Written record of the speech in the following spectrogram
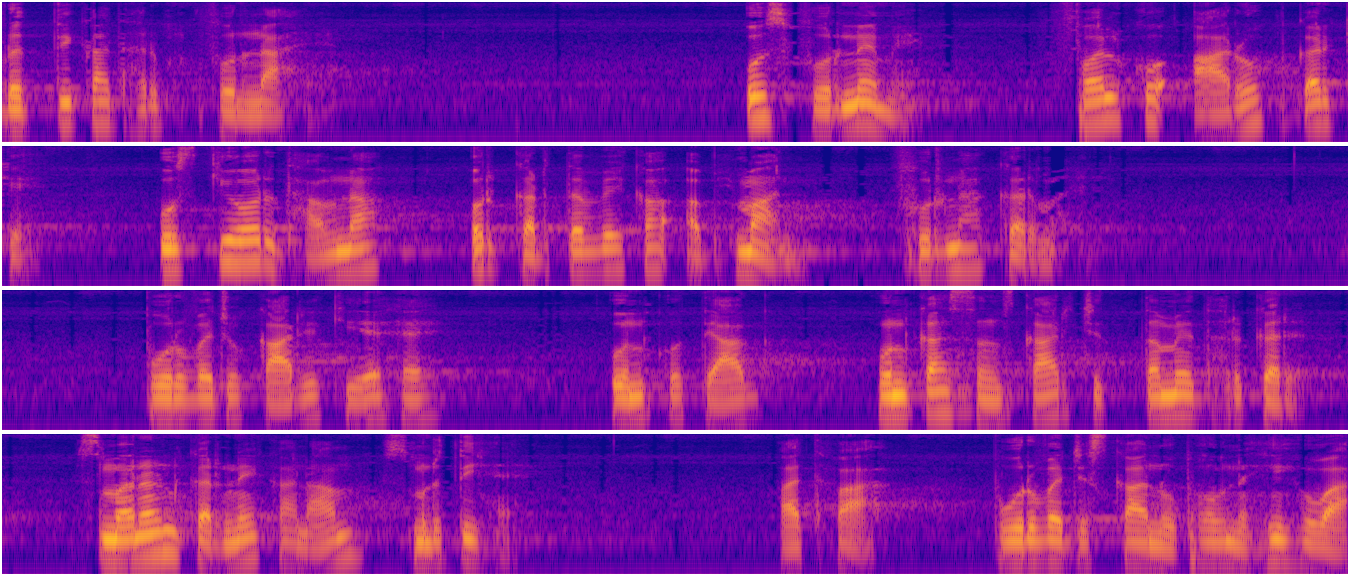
वृत्ति का धर्म फुरना है। उस फुरने में फल को आरोप करके उसकी ओर धावना और कर्तव्य का अभिमान फुरना कर्म है। पूर्व जो कार्य किए हैं, उनको त्याग उनका संस्कार चित्त में धरकर स्मरण करने का नाम स्मृति है। अथवा पूर्व जिसका अनुभव नहीं हुआ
